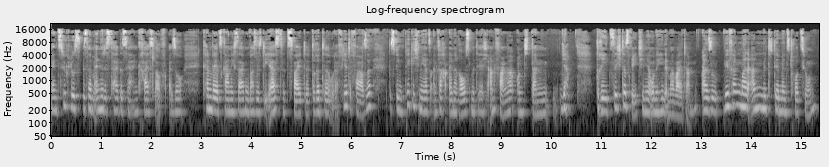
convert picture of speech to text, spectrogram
Dein Zyklus ist am Ende des Tages ja ein Kreislauf. Also können wir jetzt gar nicht sagen, was ist die erste, zweite, dritte oder vierte Phase. Deswegen picke ich mir jetzt einfach eine raus, mit der ich anfange und dann, ja, dreht sich das Rädchen ja ohnehin immer weiter. Also wir fangen mal an mit der Menstruation.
